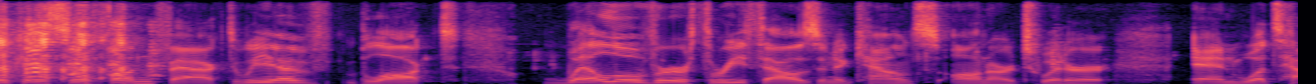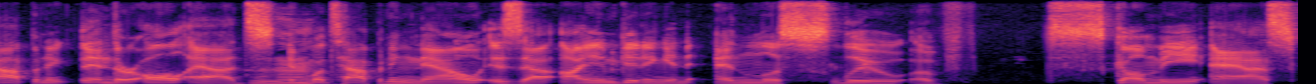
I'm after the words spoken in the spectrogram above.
okay, so fun fact: we have blocked well over three thousand accounts on our Twitter, and what's happening? And they're all ads. Mm-hmm. And what's happening now is that I am getting an endless slew of scummy ass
